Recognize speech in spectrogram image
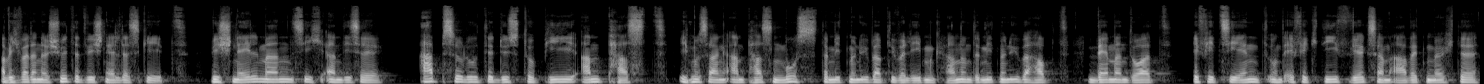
Aber ich war dann erschüttert, wie schnell das geht. Wie schnell man sich an diese absolute Dystopie anpasst. Ich muss sagen, anpassen muss, damit man überhaupt überleben kann und damit man überhaupt, wenn man dort effizient und effektiv wirksam arbeiten möchte,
